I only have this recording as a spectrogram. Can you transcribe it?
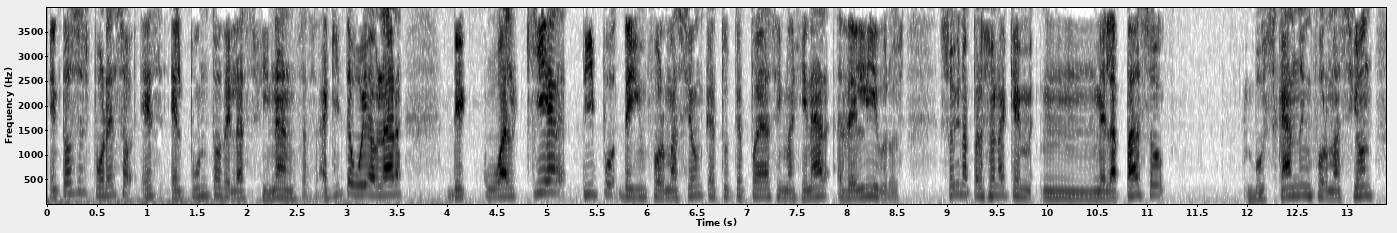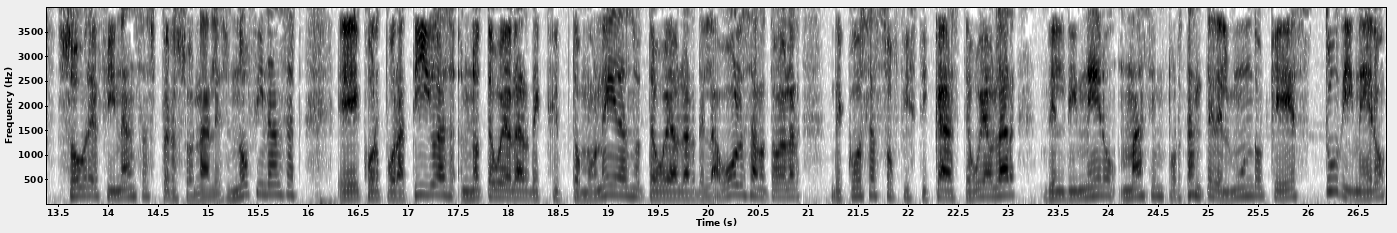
Entonces por eso es el punto de las finanzas. Aquí te voy a hablar de cualquier tipo de información que tú te puedas imaginar de libros. Soy una persona que mm, me la paso buscando información sobre finanzas personales, no finanzas eh, corporativas, no te voy a hablar de criptomonedas, no te voy a hablar de la bolsa, no te voy a hablar de cosas sofisticadas, te voy a hablar del dinero más importante del mundo que es tu dinero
